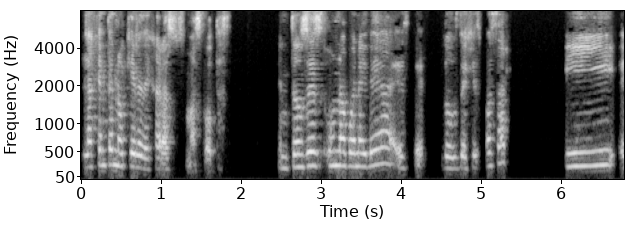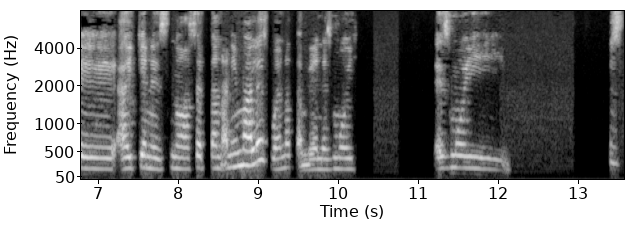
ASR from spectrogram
la gente no quiere dejar a sus mascotas. Entonces, una buena idea es que los dejes pasar y eh, hay quienes no aceptan animales, bueno, también es muy, es muy, pues,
